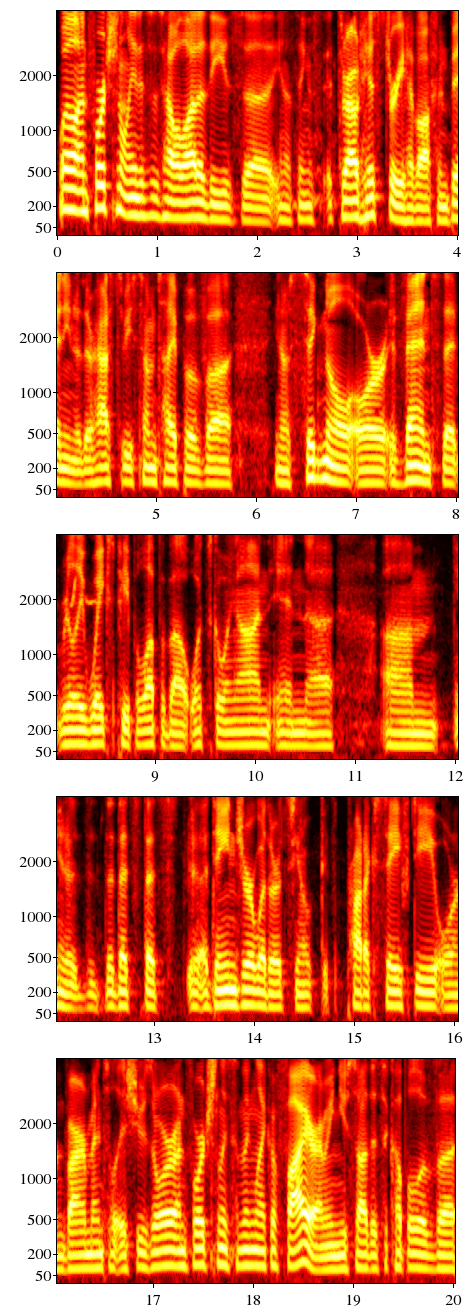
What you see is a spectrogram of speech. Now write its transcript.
Well, unfortunately, this is how a lot of these uh, you know things throughout history have often been. You know, there has to be some type of uh, you know signal or event that really wakes people up about what's going on in uh, um, you know th- th- that's that's a danger whether it's you know it's product safety or environmental issues or unfortunately something like a fire. I mean you saw this a couple of uh,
